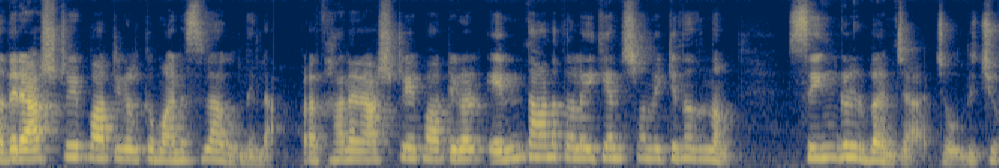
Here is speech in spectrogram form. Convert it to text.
അത് രാഷ്ട്രീയ പാർട്ടികൾക്ക് മനസ്സിലാകുന്നില്ല. പ്രധാന രാഷ്ട്രീയ പാർട്ടികൾ എന്താണ് തെളിയിക്കാൻ ശ്രമിക്കുന്നതെന്നും സിംഗിൾ ബെഞ്ച് ചോദിച്ചു.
